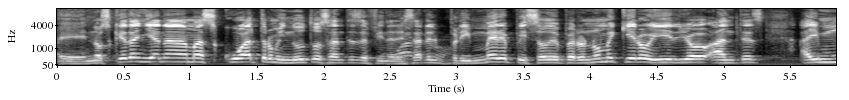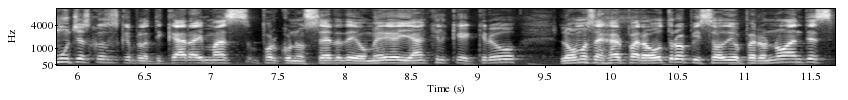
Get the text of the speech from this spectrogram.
Eh, nos quedan ya nada más cuatro minutos antes de finalizar el primer episodio, pero no me quiero ir yo antes. Hay muchas cosas que platicar, hay más por conocer de Omega y Ángel que creo lo vamos a dejar para otro episodio, pero no antes.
